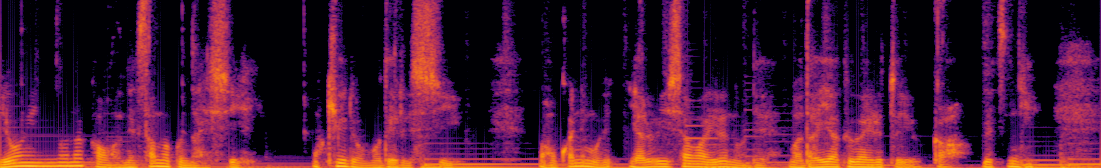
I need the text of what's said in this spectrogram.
病院の中はね、寒くないし、お給料も出るし、まあ、他にもやる医者はいるので、まあ、代役がいるというか、別に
